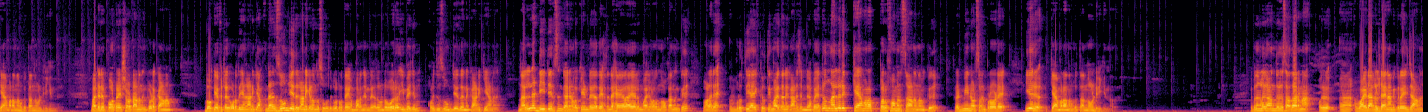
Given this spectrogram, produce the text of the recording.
ക്യാമറ നമുക്ക് തന്നുകൊണ്ടിരിക്കുന്നത്. മറ്റൊരു പോർട്രേറ്റ് ഷോട്ടാണ് നിങ്ങൾക്ക് ഇവിടെ കാണാം. ബോക്കെ എഫക്റ്റ് കൊടുത്ത് ഞാൻ കാണിക്കാം. എന്തായാലും സൂം ചെയ്ത് കാണിക്കണമെന്ന് സുഹൃത്തുക്കൾ പ്രത്യേകം പറഞ്ഞിട്ടുണ്ട്. അതുകൊണ്ട് ഓരോ ഇമേജും കുറച്ച് സൂം ചെയ്ത് തന്നെ കാണിക്കുകയാണ്. നല്ല ഡീറ്റെയിൽസും കാര്യങ്ങളൊക്കെ ഉണ്ട്. അദ്ദേഹത്തിന്റെ ഹെയർ ആയാലും കാര്യങ്ങളൊക്കെ നോക്കാൻ നിങ്ങൾക്ക് വളരെ വൃത്തിയായി കൃത്യമായി തന്നെ കാണിച്ചിട്ടുണ്ട്. അപ്പോൾ ഏറ്റവും നല്ലൊരു ക്യാമറ പെർഫോമൻസ് ആണ് നമുക്ക് റെഡ്മി നോട്ട് സെവൻ പ്രോയുടെ ഈ ഒരു ക്യാമറ നമുക്ക് തന്നുകൊണ്ടിരിക്കുന്നത്. ഇപ്പോൾ നിങ്ങൾ കാണുന്ന ഒരു സാധാരണ ഒരു വൈഡ് ആംഗിൾ ഡൈനാമിക് റേഞ്ചാണ്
